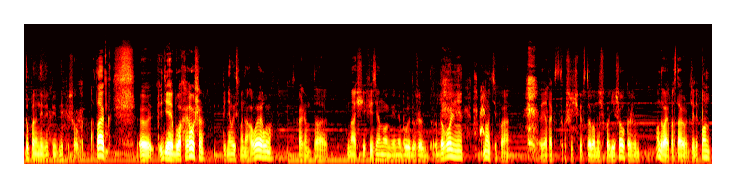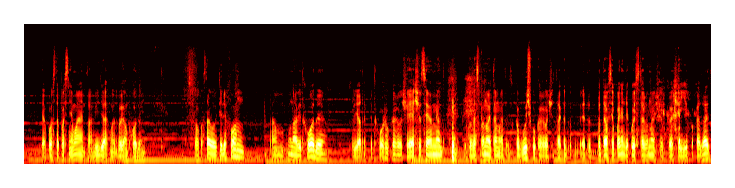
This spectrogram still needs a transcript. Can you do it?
тупо не, не, пішов би. А так, ідея була хороша, піднялись ми на Говерлу, скажімо так, наші фізіономії не були дуже довольні. Ну, типа, я так трошечки в стороночку одійшов, кажу, ну давай поставимо телефон, я просто поснімаємо там відео, як ми вдвоєм ходимо. Все, поставили телефон, там вона відходить, я так підходжу, коротше. Я ще в цей момент типу, за спиною там этот, каблучку, коротше, так этот, питався поняти, якою стороною, щоб коротше, її показати.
